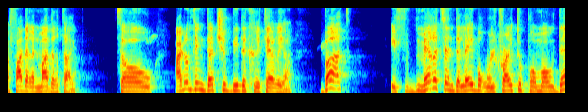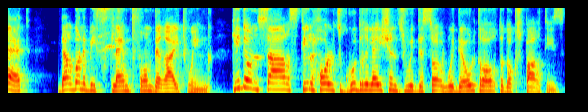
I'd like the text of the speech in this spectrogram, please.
a father and mother type. So I don't think that should be the criteria. But if Meretz and the Labor will try to promote that, they're going to be slammed from the right wing. Gideon Sa'ar still holds good relations with the with the ultra-orthodox parties.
